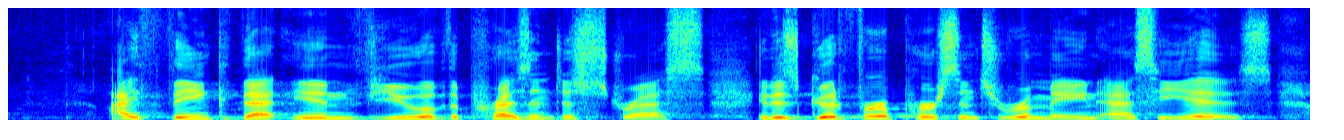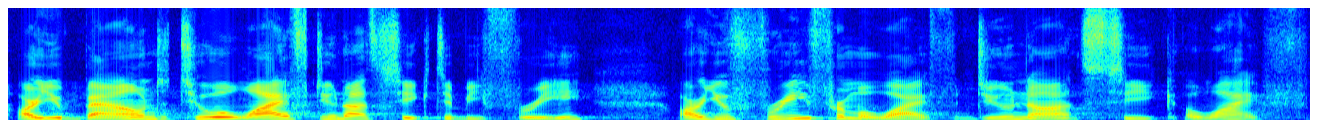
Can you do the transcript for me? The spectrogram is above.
I think that in view of the present distress, it is good for a person to remain as he is. Are you bound to a wife? Do not seek to be free. Are you free from a wife? Do not seek a wife.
